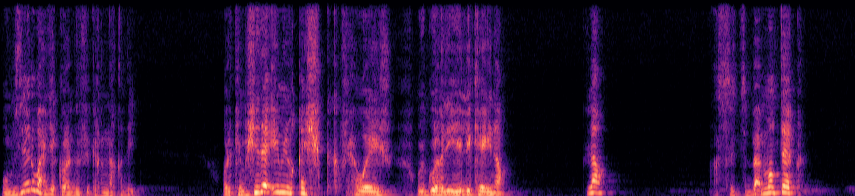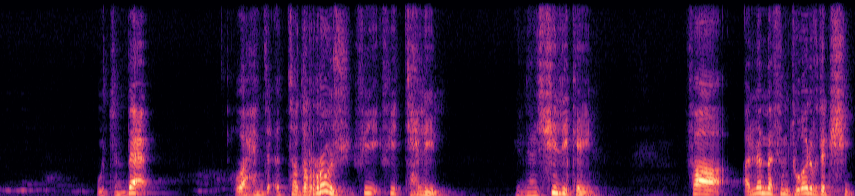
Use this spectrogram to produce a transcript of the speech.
ومزيان واحد يكون عنده فكر نقدي. ولكن ماشي دائما يبقى يشكك في حوايج ويقول هذه هي اللي كاينة. لا. خص يتبع منطق. ويتبع واحد التدرج في في التحليل. يعني هادشي اللي كاين. فأنا ما فهمت والو في داك الشيء.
